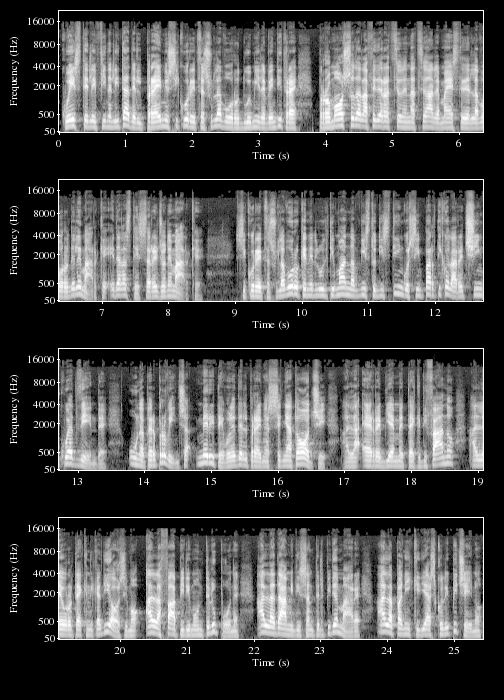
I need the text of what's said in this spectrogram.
Queste le finalità del Premio Sicurezza sul Lavoro 2023 promosso dalla Federazione Nazionale Maestri del Lavoro delle Marche e dalla stessa Regione Marche. Sicurezza sul lavoro che nell'ultimo anno ha visto distinguersi in particolare cinque aziende, una per provincia, meritevole del premio assegnato oggi alla RBM Tech di Fano, all'Eurotecnica di Osimo, alla Fapi di Montelupone, alla Dami di Sant'Elpidiamare, alla Panicchi di Ascoli Piceno,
